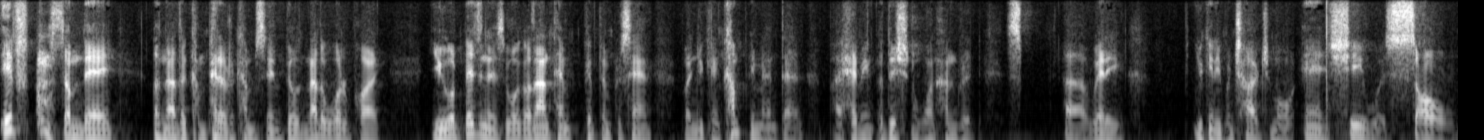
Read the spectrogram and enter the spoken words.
If someday another competitor comes in, build another water park, your business will go down 10, 15%, but you can complement that by having additional 100 uh, wedding, you can even charge more. And she was sold.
